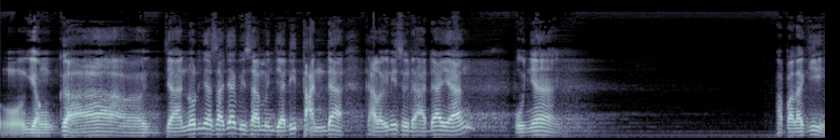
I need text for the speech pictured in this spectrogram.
oh, yang enggak. Janurnya saja bisa menjadi tanda kalau ini sudah ada yang punya. Apalagi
